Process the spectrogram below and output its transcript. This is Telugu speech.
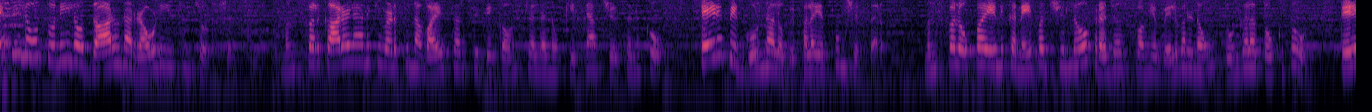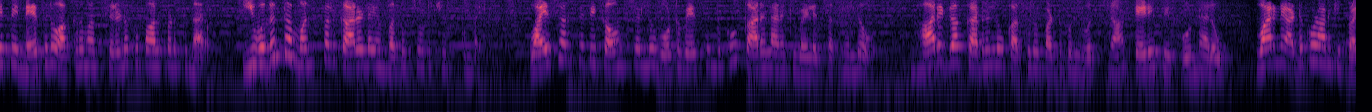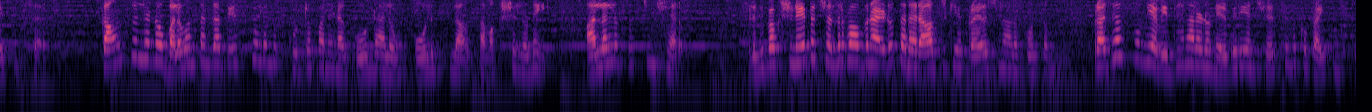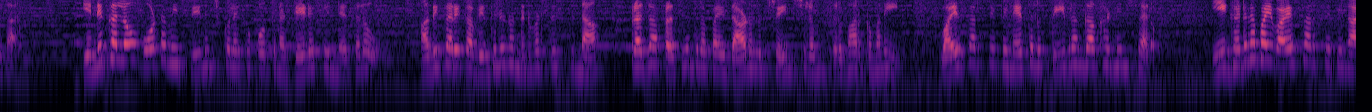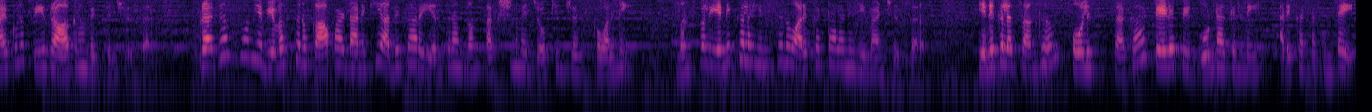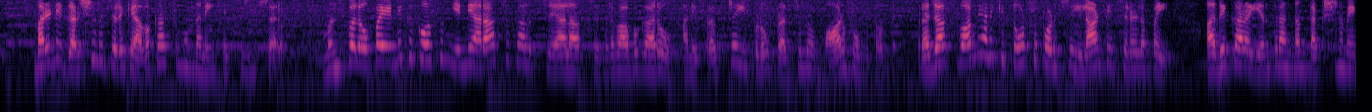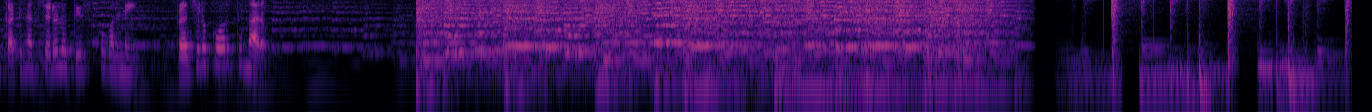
ఏపీలో తునిలో దారుణ రౌడీయిజం చోటు చేసుకుంది. మున్సిపల్ కార్యాలయానికి వెళుతున్న వైఎస్ఆర్సీపీ కౌన్సిలర్లను కిడ్నాప్ చేసేందుకు టీడీపీ గూండాలు విఫలయత్నం చేశారు. మున్సిపల్ ఉప ఎన్నిక నేపథ్యంలో ప్రజాస్వామ్య విలువలను తుంగల తొక్కుతూ టీడీపీ నేతలు అక్రమ చర్యలకు పాల్పడుతున్నారు. ఈ ఉదంతం మున్సిపల్ కార్యాలయం వద్ద చోటు చేసుకుంది. వైఎస్ఆర్సీపీ కౌన్సిలర్లు ఓటు వేసేందుకు కార్యాలయానికి వెళ్ళే సమయంలో భారీగా కర్రలు కత్తులు పట్టుకుని వచ్చిన టీడీపీ గూండాలు వారిని అడ్డుకోవడానికి ప్రయత్నించారు. కౌన్సిలర్లను బలవంతంగా తీసుకెళ్ళేందుకు కుట్రపన్నిన గూండాలు పోలీసుల సమక్షంలోనే అల్లర్లు సృష్టించారు. ప్రతిపక్ష నేత చంద్రబాబు నాయుడు తన రాజకీయ ప్రయోజనాల కోసం ప్రజాస్వామ్య విధానాలను నిర్వీర్యం చేసేందుకు ప్రయత్నిస్తున్నారు. ఎన్నికల్లో ఓటమి జీర్ణించుకోలేకపోతున్న టీడీపీ నేతలు అధికారిక విధులను నిర్వర్తిస్తున్న ప్రజాప్రతినిధులపై దాడులు చేయించడం దుర్మార్గమని వైఎస్ఆర్సీపీ నేతలు తీవ్రంగా ఖండించారు. ఈ ఘటనపై వైఎస్ఆర్సీపీ నాయకులు తీవ్ర ఆగ్రహం వ్యక్తం చేశారు. ప్రజాస్వామ్య వ్యవస్థను కాపాడడానికి అధికార యంత్రాంగం తక్షణమే జోక్యం చేసుకోవాలని మున్సిపల్ ఎన్నికల హింసను అరికట్టాలని డిమాండ్ చేశారు. ఎన్నికల సంఘం పోలీసు శాఖ టీడీపీ గూండాగిరిని అరికట్టకుంటే మరిన్ని ఘర్షణలు జరిగే అవకాశం ఉందని హెచ్చరించారు. మున్సిపల్ ఉప ఎన్నిక కోసం ఎన్ని అరాచకాలు చేయాలా చంద్రబాబు గారు అనే ప్రశ్న ఇప్పుడు ప్రజల్లో మారుమోగుతోంది. ప్రజాస్వామ్యానికి తోట్లు పొడిచే ఇలాంటి చర్యలపై అధికార యంత్రాంగం తక్షణమే కఠిన చర్యలు తీసుకోవాలని ప్రజలు కోరుతున్నారు.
